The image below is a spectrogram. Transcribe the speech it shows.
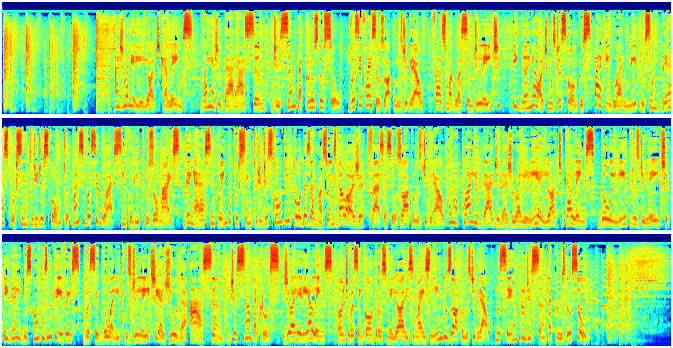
A joalheria e ótica Lens vai ajudar a ação de Santa Cruz do Sul. Você faz seus óculos de grau, faz uma doação de leite e ganha ótimos descontos. Para quem doar um litro, são 10% de desconto. Mas se você doar 5 litros ou mais, ganhará 50% de desconto em todas as armações da loja. Faça seus óculos de grau com a qualidade da joalheria e ótica Lens. Doe litros de leite e ganhe descontos incríveis. Você doa litros de leite e ajuda a ação de Santa Cruz. Joalheria Lens, onde você encontra os melhores e mais lindos óculos de grau, no centro de Santa Cruz do Sul.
